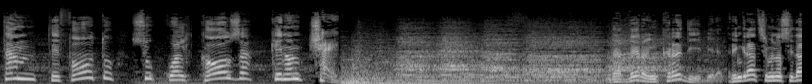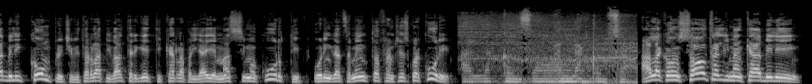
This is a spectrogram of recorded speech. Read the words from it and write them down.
tante foto su qualcosa che non c'è? Davvero incredibile. Ringrazio i miei inossidabili complici Vittorio Lapi, Walter Ghetti, Carla Pagliai e Massimo Curti. Un ringraziamento a Francesco Arcuri. Alla console, alla console. Alla console tra gli immancabili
